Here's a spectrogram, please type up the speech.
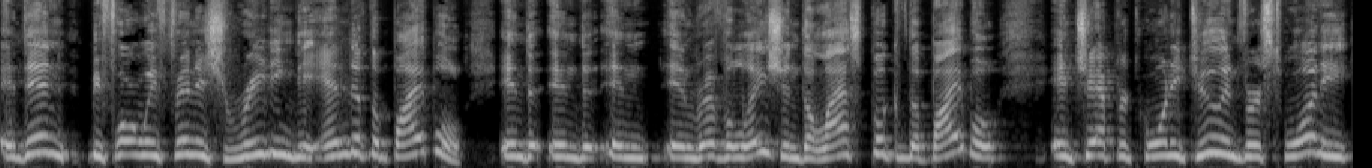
and then before we finish reading the end of the Bible in the, in the, in, in Revelation, the last book of the Bible in chapter 22 and verse 20,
